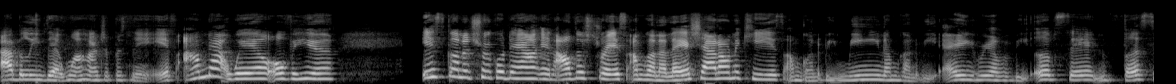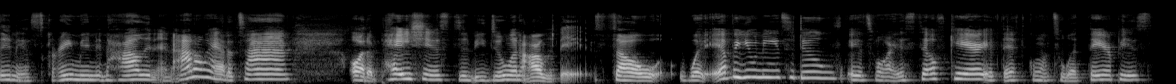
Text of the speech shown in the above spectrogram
I believe that 100%. If I'm not well over here, it's going to trickle down and all the stress. I'm going to lash out on the kids. I'm going to be mean. I'm going to be angry. I'm going to be upset and fussing and screaming and hollering. And I don't have the time or the patience to be doing all of that. So, whatever you need to do as far as self care, if that's going to a therapist,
